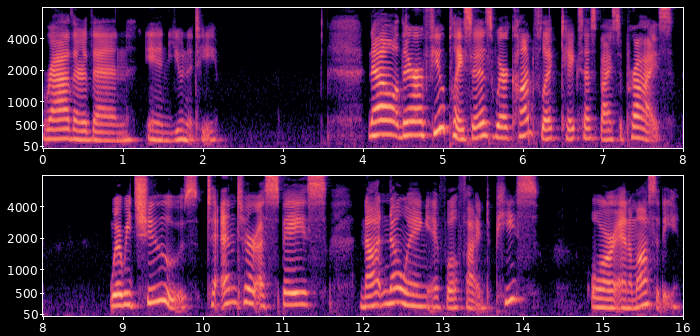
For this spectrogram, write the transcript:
rather than in unity. Now, there are few places where conflict takes us by surprise, where we choose to enter a space not knowing if we'll find peace or animosity.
